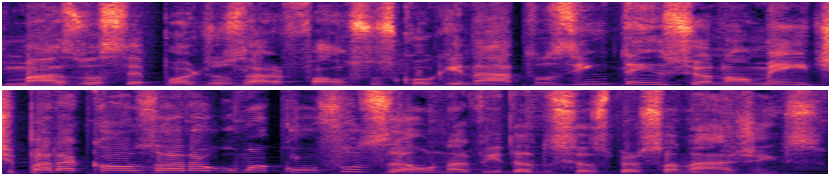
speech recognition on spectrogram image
Mas você pode usar falsos cognatos intencionalmente para causar alguma confusão na vida dos seus personagens.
